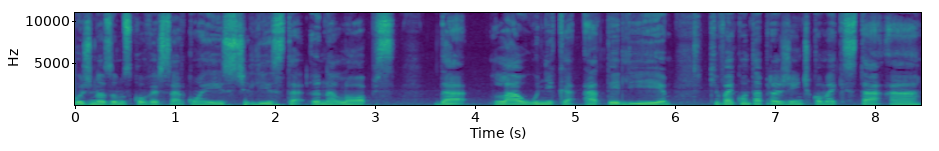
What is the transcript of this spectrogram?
Hoje nós vamos conversar com a estilista Ana Lopes, da La Única Atelier, que vai contar para gente como é que está a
